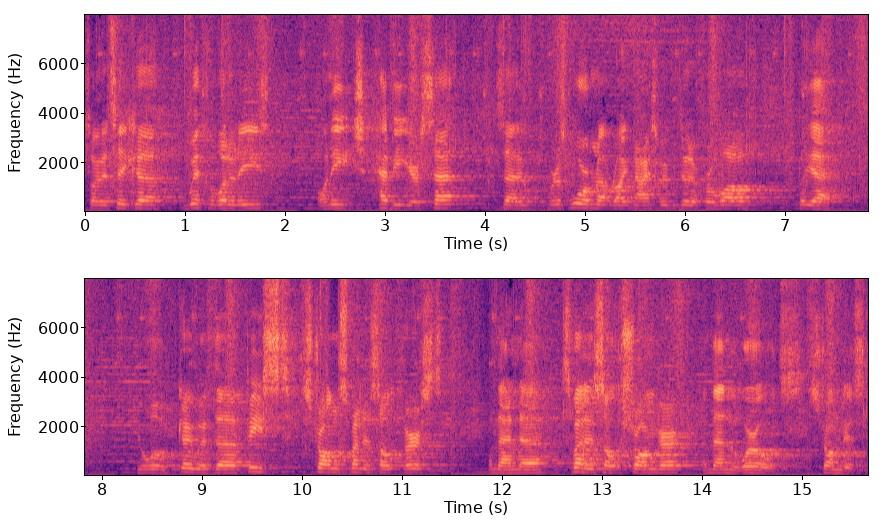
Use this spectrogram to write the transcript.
so I'm gonna take a whiff of one of these on each heavier set. So we're just warming up right now, so we've been doing it for a while. But yeah, you will go with the Beast Strong Smelling Salt first, and then uh, Smelling Salt Stronger, and then the world's strongest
